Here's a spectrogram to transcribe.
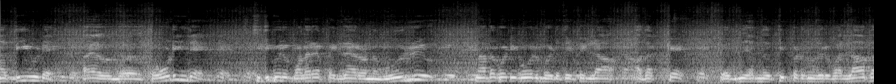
നദിയുടെ തോടിന്റെ സ്ഥിതി പോലും വളരെ പരിതാരമാണ് ഒരു നടപടി പോലും എടുത്തിട്ടില്ല. അതൊക്കെ എത്തിപ്പെടുന്നത് ഒരു വല്ലാത്ത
